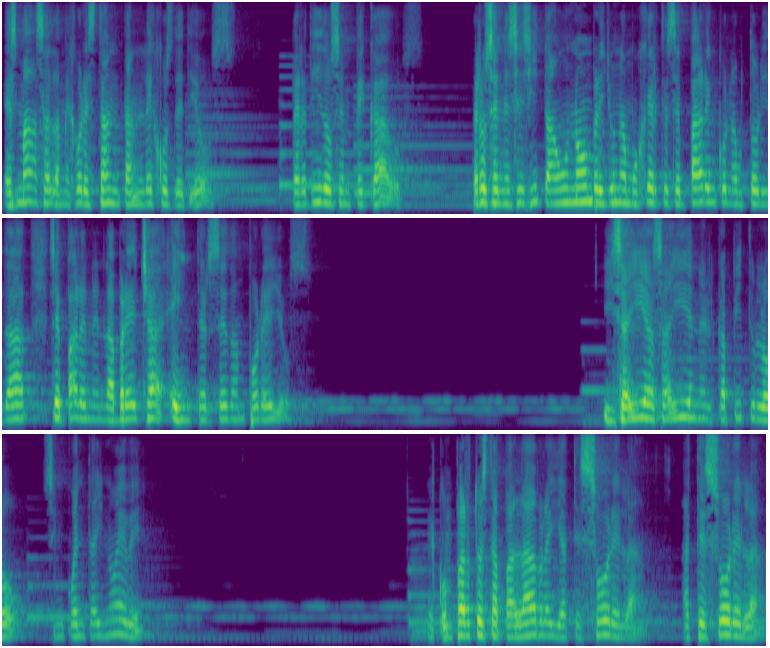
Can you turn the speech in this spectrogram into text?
Es más, a lo mejor están tan lejos de Dios, perdidos en pecados. Pero se necesita un hombre y una mujer que se paren con autoridad, se paren en la brecha e intercedan por ellos. Isaías ahí en el capítulo 59. Le comparto esta palabra y atesórela, atesórela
